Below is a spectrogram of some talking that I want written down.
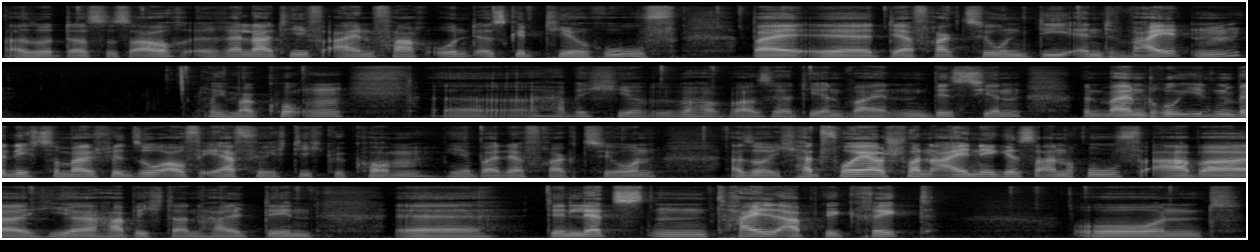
Also das ist auch relativ einfach. Und es gibt hier Ruf bei äh, der Fraktion Die Entweihten. Muss ich mal gucken, äh, habe ich hier überhaupt was? Ja, die entweihten ein bisschen. Mit meinem Druiden bin ich zum Beispiel so auf ehrfürchtig gekommen, hier bei der Fraktion. Also ich hatte vorher schon einiges an Ruf, aber hier habe ich dann halt den, äh, den letzten Teil abgekriegt. Und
